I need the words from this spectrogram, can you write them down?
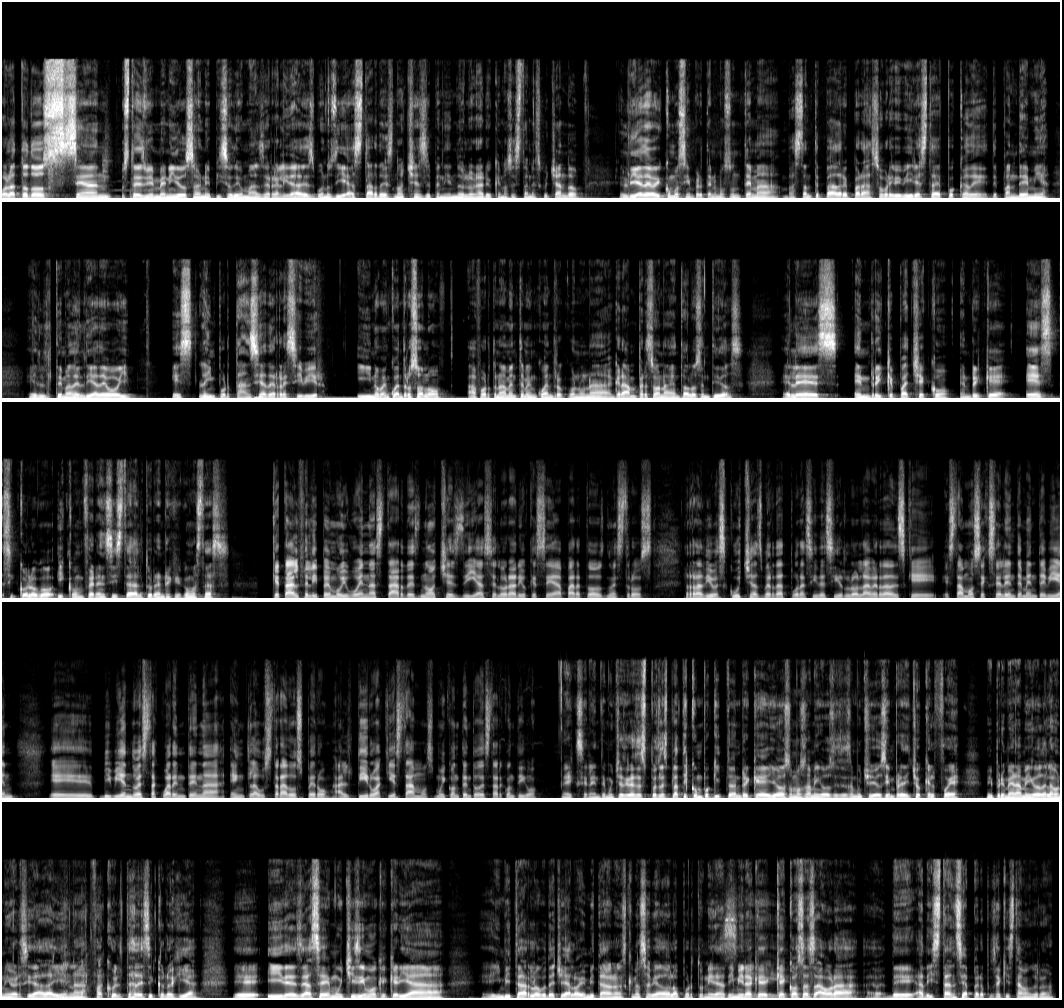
Hola a todos, sean ustedes bienvenidos a un episodio más de Realidades. Buenos días, tardes, noches, dependiendo del horario que nos están escuchando. El día de hoy, como siempre, tenemos un tema bastante padre para sobrevivir esta época de, de pandemia. El tema del día de hoy es la importancia de recibir. Y no me encuentro solo, afortunadamente me encuentro con una gran persona en todos los sentidos. Él es Enrique Pacheco. Enrique es psicólogo y conferencista de altura. Enrique, ¿cómo estás? ¿Qué tal, Felipe? Muy buenas tardes, noches, días, el horario que sea para todos nuestros radioescuchas, ¿verdad? Por así decirlo. La verdad es que estamos excelentemente bien, eh, viviendo esta cuarentena enclaustrados, pero al tiro. Aquí estamos, muy contento de estar contigo. Excelente, muchas gracias. Pues les platico un poquito. Enrique y yo somos amigos desde hace mucho. Yo siempre he dicho que él fue mi primer amigo de la universidad, ahí en la Facultad de Psicología. Eh, y desde hace muchísimo que quería eh, invitarlo. De hecho, ya lo había invitado, ¿no? Es que no se había dado la oportunidad. Y mira qué, qué, cosas ahora eh, de, a distancia, pero pues aquí estamos, ¿verdad?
